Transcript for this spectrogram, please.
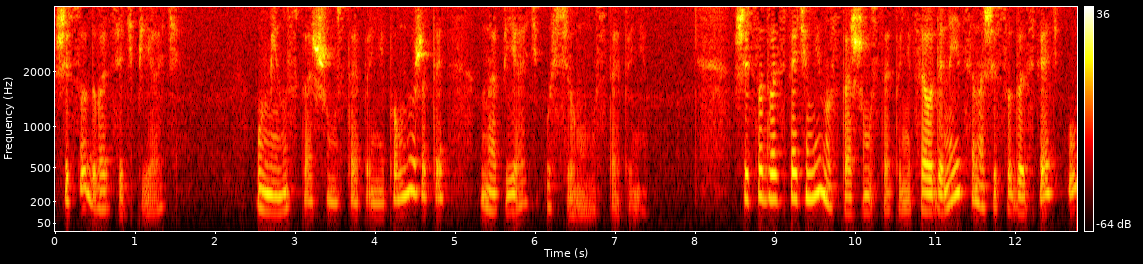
625 у мінус першому степені помножити на 5 у сьомому степені. 625 у мінус першому степені це одиниця на 625 у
